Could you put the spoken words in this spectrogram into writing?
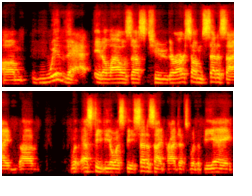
Um, with that, it allows us to, there are some set aside, uh, with SDVOSB set aside projects with the VA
